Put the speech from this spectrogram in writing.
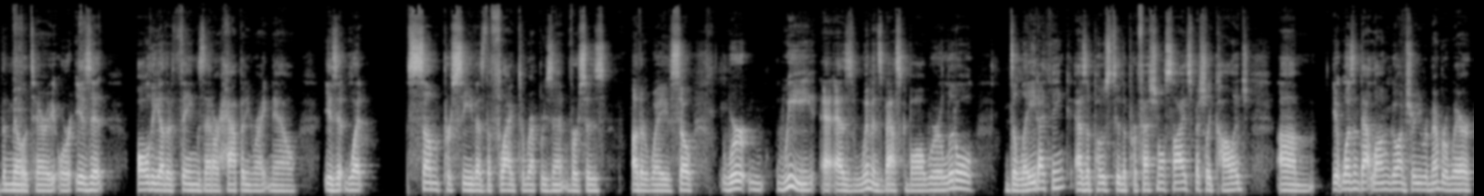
the military? Or is it all the other things that are happening right now? Is it what some perceive as the flag to represent versus other ways? So we're, we as women's basketball, we're a little delayed, I think, as opposed to the professional side, especially college. Um, it wasn't that long ago, I'm sure you remember, where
